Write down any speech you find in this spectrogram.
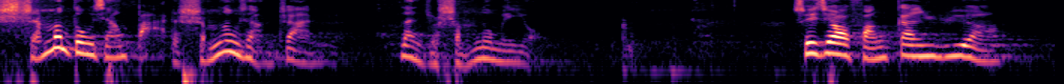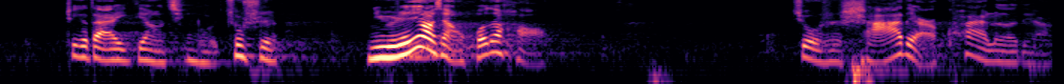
什么都想把着，什么都想占着，那你就什么都没有。所以就要防肝郁啊，这个大家一定要清楚。就是女人要想活得好，就是傻点儿、快乐点儿，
